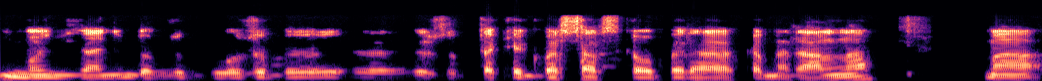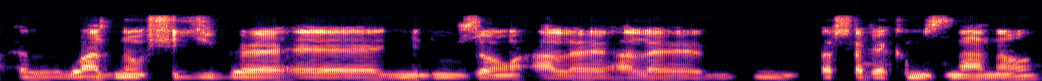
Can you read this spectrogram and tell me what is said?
I moim zdaniem dobrze by było, żeby, żeby tak jak warszawska opera kameralna, ma ładną siedzibę, niedużą, ale, ale warszawiakom znaną,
